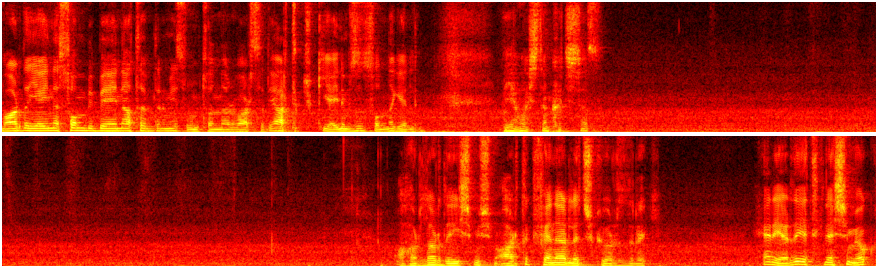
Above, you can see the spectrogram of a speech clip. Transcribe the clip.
Bu arada yayına son bir beğeni atabilir miyiz? Unutanlar varsa diye. Artık çünkü yayınımızın sonuna geldik. Ve yavaştan kaçacağız. Ahırlar değişmiş mi? Artık fenerle çıkıyoruz direkt. Her yerde etkileşim yok.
